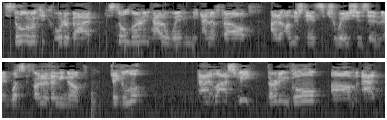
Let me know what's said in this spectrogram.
Still a rookie quarterback. He's still learning how to win in the NFL, how to understand situations and, and what's in front of him. You know, take a look at last week, third and goal um, at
